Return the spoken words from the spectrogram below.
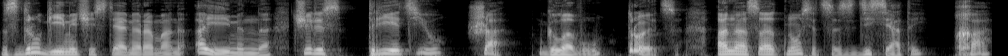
с другими частями романа, а именно через третью ша главу Троица. Она соотносится с десятой ха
